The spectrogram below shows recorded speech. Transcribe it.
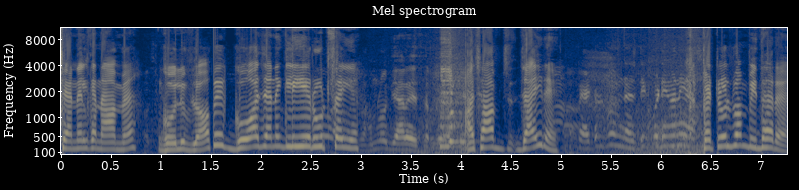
चैनल का नाम है गोलू ब्लॉग तो गोवा जाने के लिए ये रूट सही है? हम लोग जा रहे हैं सर अच्छा आप जा ही रहे हैं? पेट्रोल पंप नज़दीक पड़ेगा ना यार पेट्रोल पंप इधर है।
